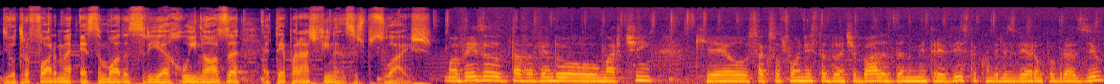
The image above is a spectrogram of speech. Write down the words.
De outra forma, essa moda seria ruinosa até para as finanças pessoais. Uma vez eu estava vendo o Martim, que é o saxofonista do Antibalas, dando uma entrevista quando eles vieram para o Brasil.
